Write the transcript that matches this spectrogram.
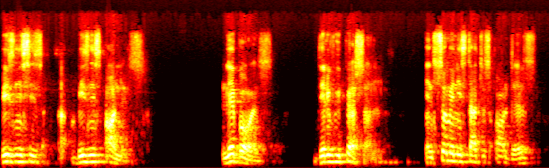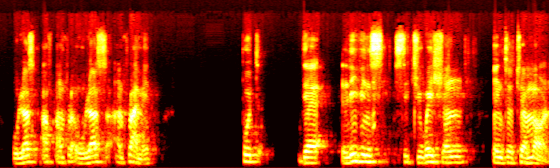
businesses, business owners, laborers, delivery person, and so many status holders who lost, of who lost employment put their living situation into turmoil.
